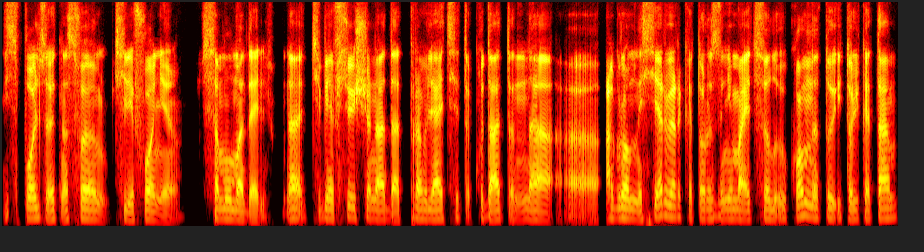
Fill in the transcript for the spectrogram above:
использовать на своем телефоне саму модель. Да, тебе все еще надо отправлять это куда-то на э, огромный сервер, который занимает целую комнату, и только там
